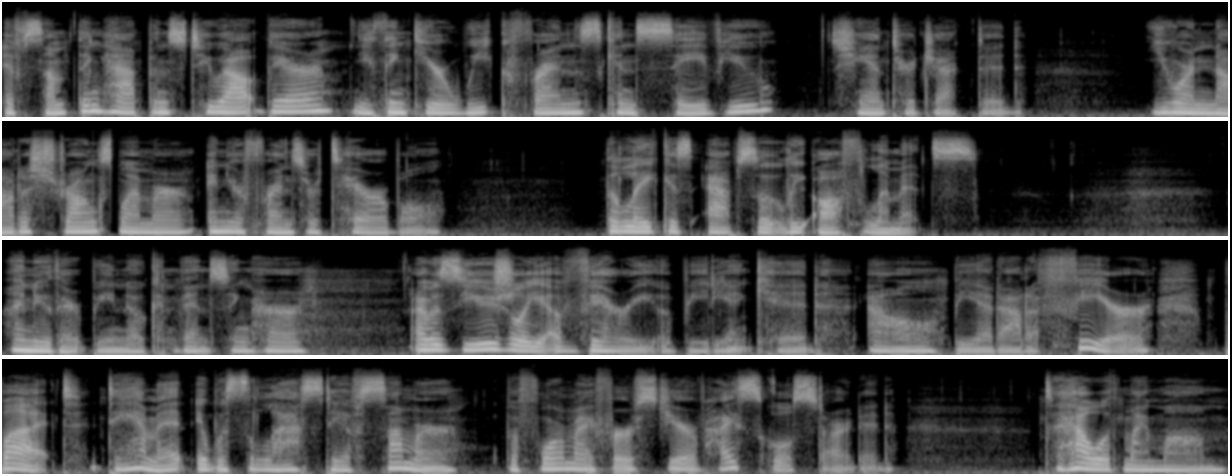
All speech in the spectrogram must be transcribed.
If something happens to you out there, you think your weak friends can save you? She interjected. You are not a strong swimmer, and your friends are terrible. The lake is absolutely off limits. I knew there'd be no convincing her. I was usually a very obedient kid, albeit out of fear, but damn it, it was the last day of summer before my first year of high school started. To hell with my mom,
